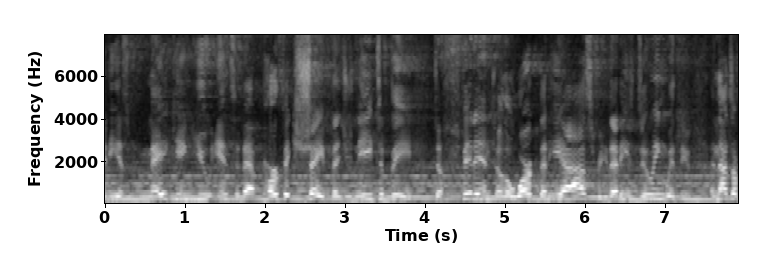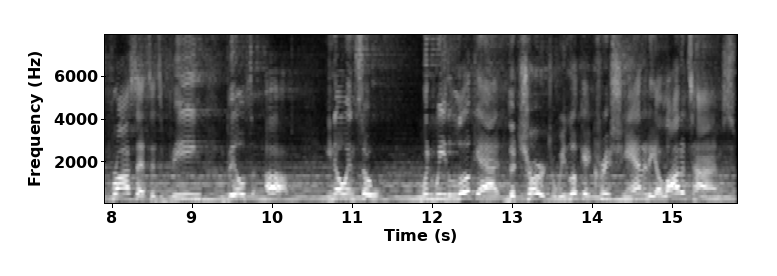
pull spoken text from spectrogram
and He is making you into that perfect shape that you need to be to fit into the work that He has for you, that He's doing with you. And that's a process, it's being built up. You know, and so when we look at the church or we look at Christianity, a lot of times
